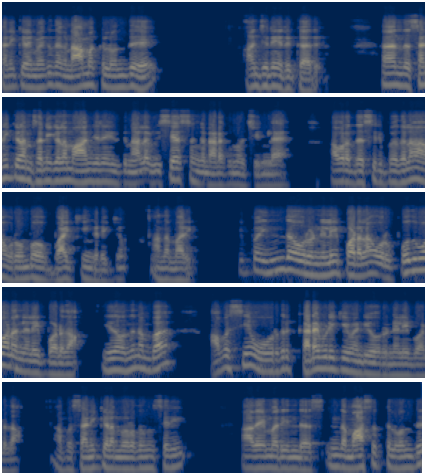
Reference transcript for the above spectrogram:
சனிக்கிழமைக்கு இந்த நாமக்கல் வந்து ஆஞ்சநேயர் இருக்காரு. அந்த சனிக்கிழமை சனிக்கிழமை ஆஞ்சநேயருக்கு நல்ல விசேஷங்கள் நடக்கும்னு வச்சுங்களேன். அவரை தரிசிப்பதெல்லாம் ரொம்ப பாக்கியம் கிடைக்கும். அந்த மாதிரி. இப்போ இந்த ஒரு நிலைப்பாடெல்லாம் ஒரு பொதுவான நிலைப்பாடு தான். இதை வந்து நம்ம அவசியம் ஒவ்வொருத்தர் கடைபிடிக்க வேண்டிய ஒரு நிலைப்பாடு தான். அப்போ சனிக்கிழமை வரதும் சரி அதே மாதிரி இந்த இந்த மாசத்தில் வந்து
